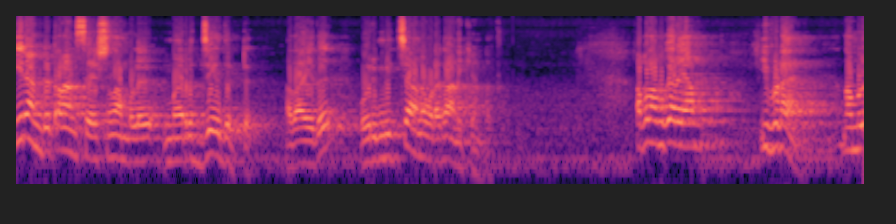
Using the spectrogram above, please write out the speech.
ഈ രണ്ട് ട്രാൻസാക്ഷൻ നമ്മൾ മെർജ് ചെയ്തിട്ട് അതായത് ഒരുമിച്ചാണ് ഇവിടെ കാണിക്കേണ്ടത്. അപ്പോൾ നമുക്കറിയാം ഇവിടെ നമ്മൾ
